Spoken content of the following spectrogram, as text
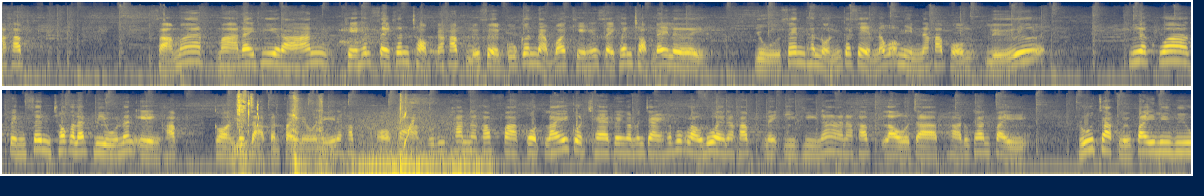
นะครับ สามารถมาได้ที่ร้าน KH Cycle Shop นะครับ หรือเสิร์ช Google แบบว่า KH Cycle Shop ได้เลย อยู่เส้นถนนเกษตรนวมินทร์นะครับผม หรือเรียกว่าเป็นเส้นช็อกโกแลตวิวนั่นเองครับ ก่อนจะจากกันไปในวันนี้นะครับ ขอฝากทุกท่านนะครับฝากกดไลค์กดแชร์เป็นกำลังใจให้พวกเราด้วยนะครับ ใน EP หน้านะครับ เราจะพาทุกท่านไปรู้จักหรือไปรีวิว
